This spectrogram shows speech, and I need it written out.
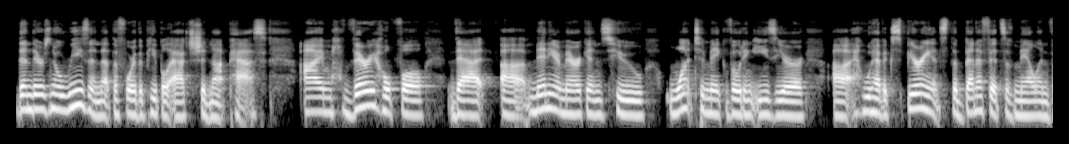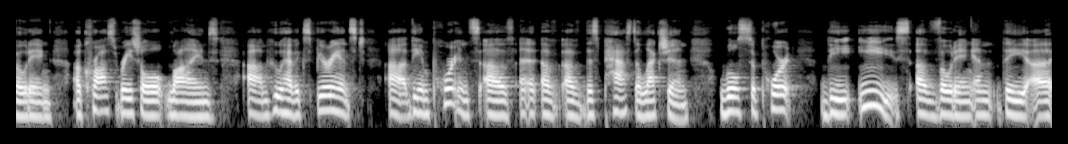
then there's no reason that the For the People Act should not pass. I'm very hopeful that uh, many Americans who want to make voting easier, uh, who have experienced the benefits of mail in voting across racial lines, um, who have experienced uh, the importance of, uh, of, of this past election, will support the ease of voting and the uh,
